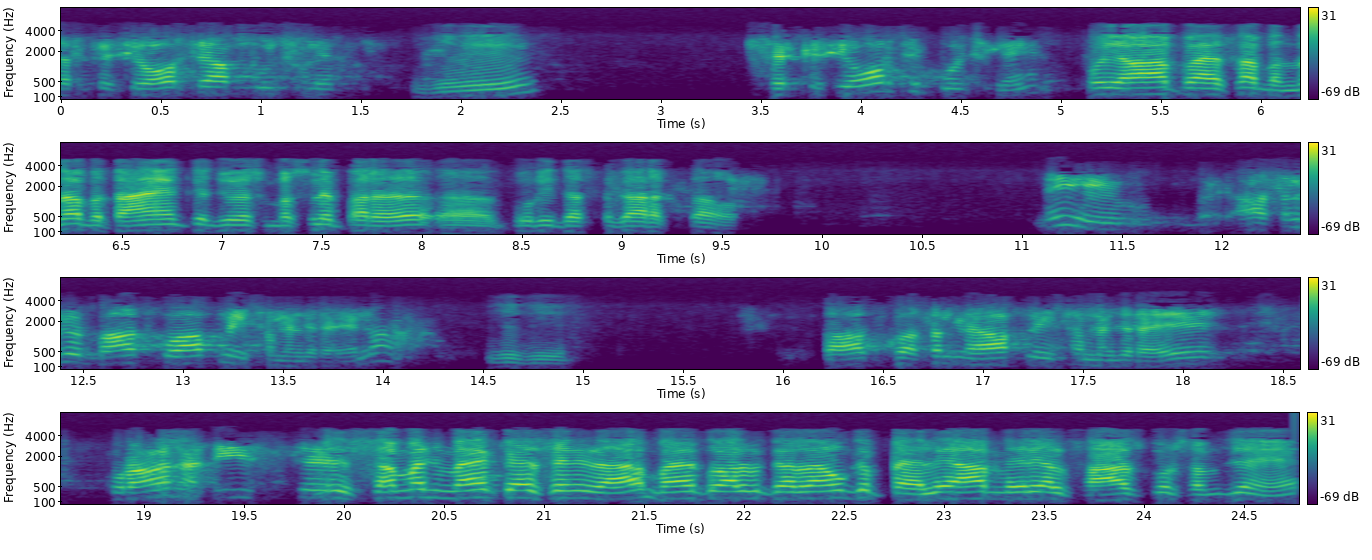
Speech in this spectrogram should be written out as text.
سر کسی اور سے آپ پوچھ لیں۔ جی۔ پھر کسی اور سے پوچھ لیں۔ کوئی آپ ایسا بندہ بتائیں کہ جو اس مسئلے پر پوری دستگاہ رکھتا ہو۔ نہیں اصل میں بات کو آپ نہیں سمجھ رہے نا۔ جی جی۔ بات کو اصل میں آپ نہیں سمجھ رہے۔ قرآن حدیث سے سمجھ میں کیسے نہیں رہا؟ میں تو عرض کر رہا ہوں کہ پہلے آپ میرے الفاظ کو سمجھیں۔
